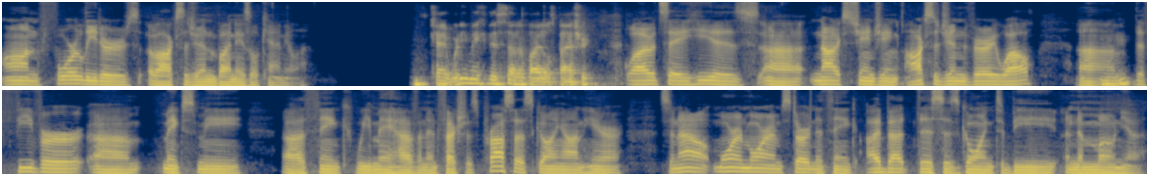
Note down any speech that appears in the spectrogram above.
on four liters of oxygen by nasal cannula. Okay, what do you make of this set of vitals, Patrick? Well, I would say he is uh, not exchanging oxygen very well. Um, mm-hmm. The fever um, makes me uh, think we may have an infectious process going on here. So now, more and more, I'm starting to think I bet this is going to be a pneumonia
